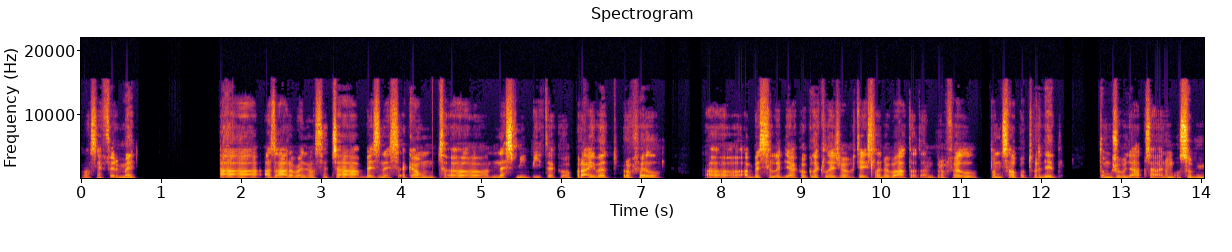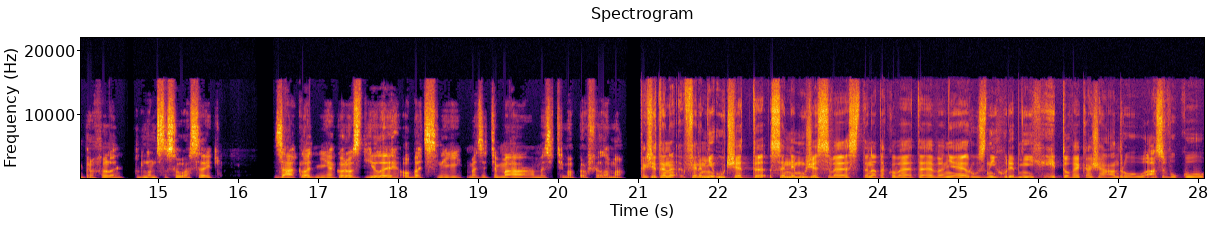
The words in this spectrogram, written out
vlastně firmy. A, a zároveň vlastně třeba business account uh, nesmí být jako private profil, uh, aby si lidi jako klikli, že ho chtějí sledovat a ten profil to musel potvrdit. To můžou dělat třeba jenom osobní profily. Tohle jsou asi základní jako rozdíly obecný mezi těma, mezi těma profilama. Takže ten firmní účet se nemůže svést na takové té vlně různých hudebních hitovek a žánrů a zvuků,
